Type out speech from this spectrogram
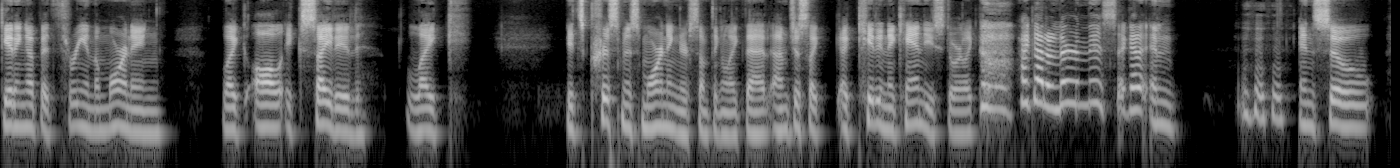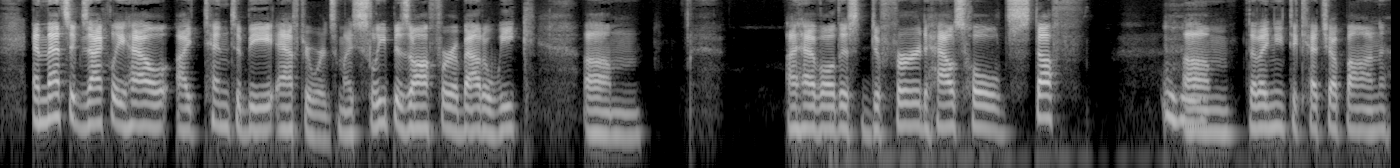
getting up at three in the morning, like all excited, like it's Christmas morning or something like that. I'm just like a kid in a candy store, like, I gotta learn this. I gotta, and and so, and that's exactly how I tend to be afterwards. My sleep is off for about a week. Um, I have all this deferred household stuff Mhm. um, that I need to catch up on.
